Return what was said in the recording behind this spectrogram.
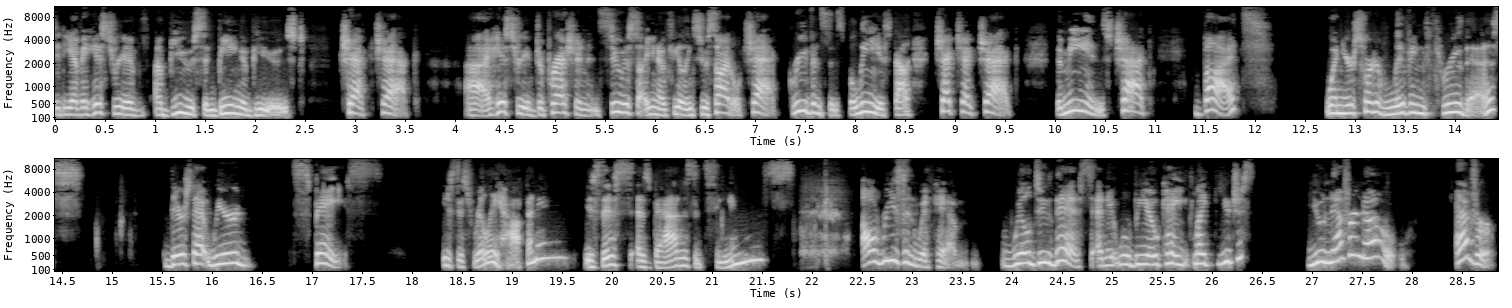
Did he have a history of abuse and being abused? Check, check. Uh, history of depression and suicide, you know, feeling suicidal? Check. Grievances, beliefs, check, check, check. The means, check. But when you're sort of living through this, there's that weird space. Is this really happening? Is this as bad as it seems? I'll reason with him. We'll do this and it will be okay. Like you just, you never know ever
